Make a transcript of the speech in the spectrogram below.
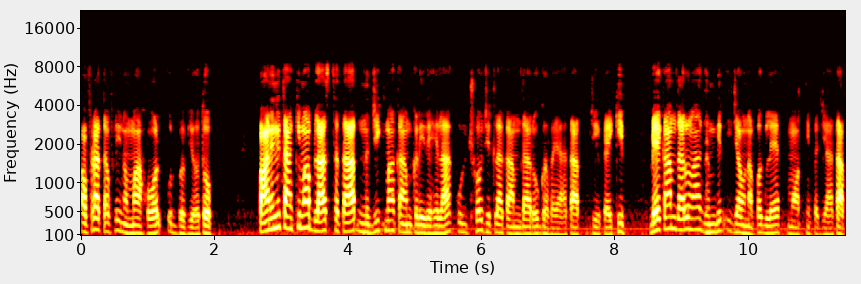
અફડાતફડીનો માહોલ ઉદ્ભવ્યો હતો. પાણીની ટાંકીમાં બ્લાસ્ટ થતાં નજીકમાં કામ કરી રહેલા કુલ છ જેટલા કામદારો ઘવાયા હતા. જે પૈકી બે કામદારોના ગંભીર ઈજાઓના પગલે મોત નીપજ્યા હતા.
